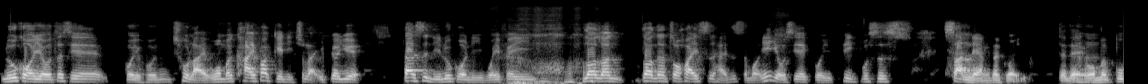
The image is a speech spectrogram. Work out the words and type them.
如果有这些鬼魂出来，我们开放给你出来一个月，但是你如果你违非 乱乱乱乱做坏事还是什么，因为有些鬼并不是善良的鬼，对不对？嗯我们不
